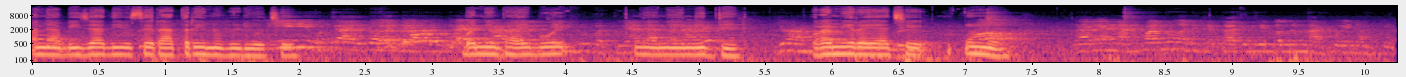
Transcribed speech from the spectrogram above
અને આ બીજા દિવસે રાત્રિનો વીડિયો છે. બંને ભાઈ બોલ અને નિધિ રમી રહ્યા છે ઉનો તારે નાખવાનું અને કે તારે જે કલર નાખવો એ નાખી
